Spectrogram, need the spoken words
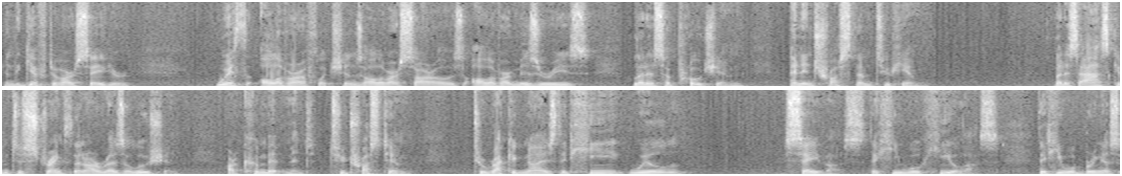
in the gift of our Savior with all of our afflictions, all of our sorrows, all of our miseries, let us approach Him and entrust them to Him. Let us ask Him to strengthen our resolution, our commitment to trust Him, to recognize that He will save us, that He will heal us, that He will bring us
